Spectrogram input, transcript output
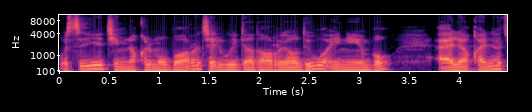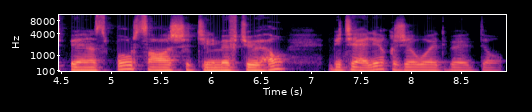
وسيتم نقل مباراة الوداد الرياضي وإنيمبا على قناة beIN Sport المفتوحة بتعليق جواد بادة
